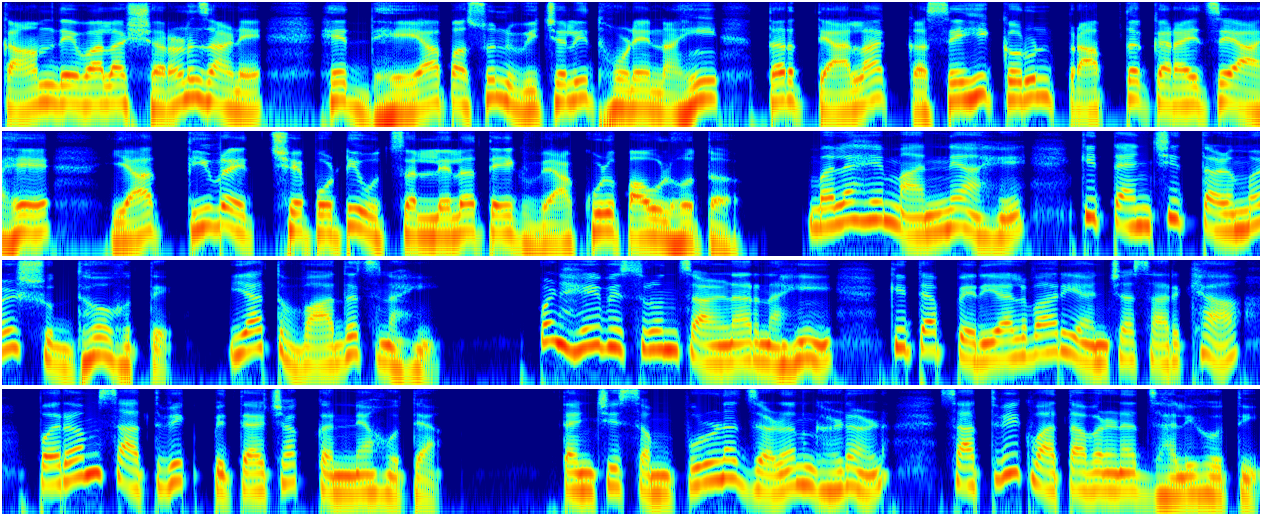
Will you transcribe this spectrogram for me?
कामदेवाला शरण जाणे हे ध्येयापासून विचलित होणे नाही तर त्याला कसेही करून प्राप्त करायचे आहे या तीव्र इच्छेपोटी उचललेलं ते एक व्याकुळ पाऊल होतं. मला हे मान्य आहे की त्यांची तळमळ शुद्ध होते यात वादच नाही. पण हे विसरून चालणार नाही की त्या पेरियालवार यांच्यासारख्या परम सात्विक पित्याच्या कन्या होत्या. त्यांची संपूर्ण जडणघडण सात्विक वातावरणात झाली होती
